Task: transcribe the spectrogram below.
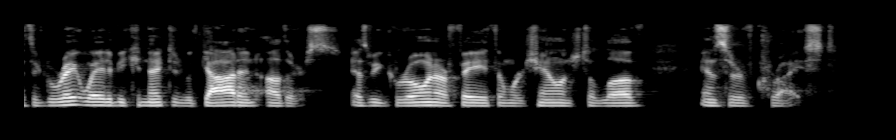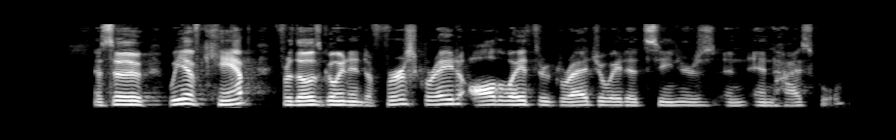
It's a great way to be connected with God and others as we grow in our faith and we're challenged to love and serve Christ. And so we have camp for those going into first grade all the way through graduated seniors in, in high school.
